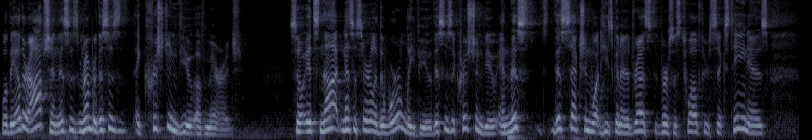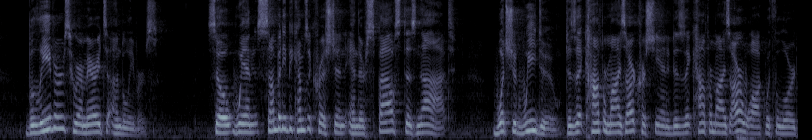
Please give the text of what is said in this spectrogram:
Well, the other option, this is, remember, this is a Christian view of marriage. So it's not necessarily the worldly view. This is a Christian view. And this, this section, what he's going to address, verses 12 through 16, is believers who are married to unbelievers. So when somebody becomes a Christian and their spouse does not, what should we do? Does it compromise our Christianity? Does it compromise our walk with the Lord?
